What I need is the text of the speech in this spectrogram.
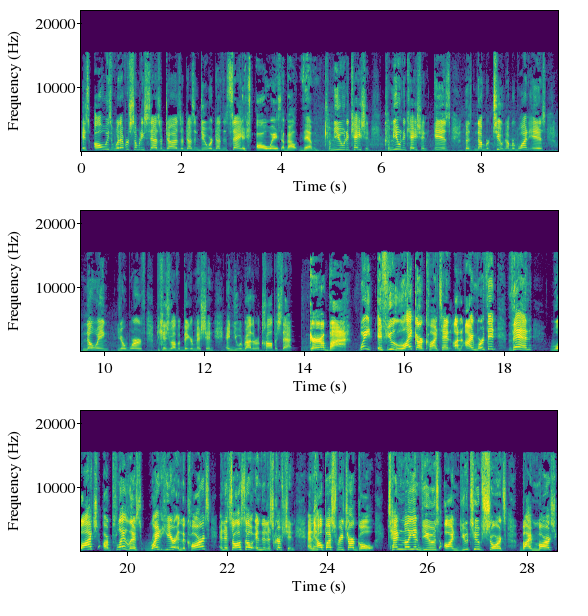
It's always whatever somebody says or does or doesn't do or doesn't say. It's always about them. Communication. Communication is the number two. Number one is knowing your worth because you have a bigger mission and you would rather accomplish that. Girl bye Wait, if you like our content on I'm Worth It, then watch our playlist right here in the cards and it's also in the description and help us reach our goal 10 million views on YouTube Shorts by March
